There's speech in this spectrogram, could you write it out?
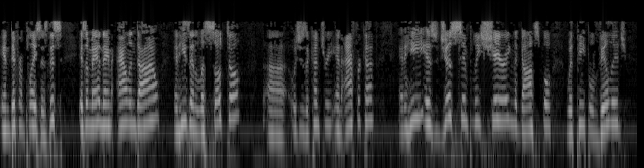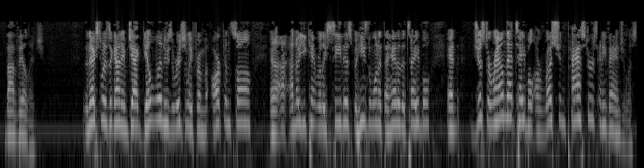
in different places. This is a man named Alan Dial, and he's in Lesotho, uh, which is a country in Africa, and he is just simply sharing the gospel with people village by village. The next one is a guy named Jack Gilliland, who's originally from Arkansas. And I, I know you can't really see this, but he's the one at the head of the table. And just around that table are Russian pastors and evangelists.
